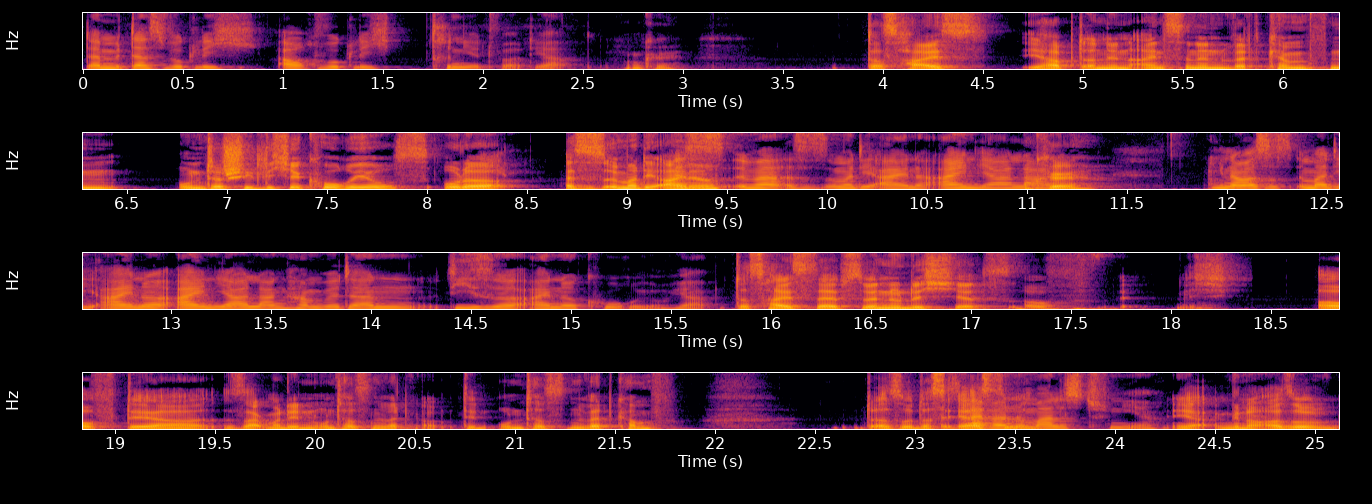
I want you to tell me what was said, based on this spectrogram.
damit das wirklich auch wirklich trainiert wird, ja. okay. Das heißt, ihr habt an den einzelnen Wettkämpfen unterschiedliche Choreos oder Nee. es ist immer die eine? Es ist immer, es ist immer die eine. Ein Jahr lang. okay. Genau, es ist immer die eine. Ein Jahr lang haben wir dann diese eine Choreo, ja. Das heißt, selbst wenn du dich jetzt auf, ich, auf der, sag mal, den untersten, Wett, den untersten Wettkampf, also das Das ist erste. einfach ein normales Turnier. Ja, genau. Also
